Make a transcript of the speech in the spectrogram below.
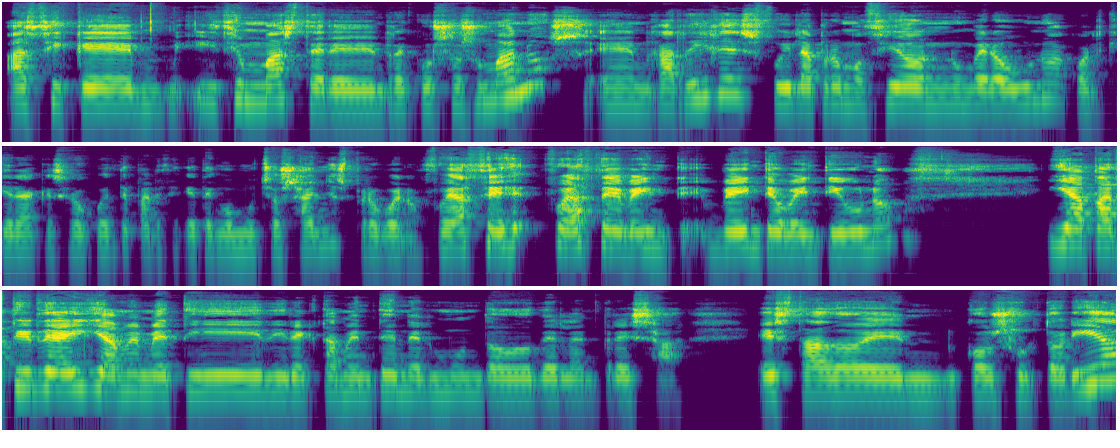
Así que hice un máster en recursos humanos en Garrigues, fui la promoción número uno, a cualquiera que se lo cuente, parece que tengo muchos años, pero bueno, fue hace, fue hace 20, 20 o 21. Y a partir de ahí ya me metí directamente en el mundo de la empresa. He estado en consultoría,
